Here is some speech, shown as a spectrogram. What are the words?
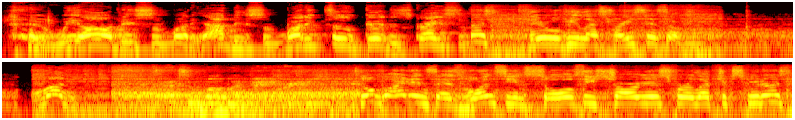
we all need some money. I need some money too. Goodness gracious. There will be less racism. Money. That's above my pay grade. Joe Biden says once he installs these chargers for electric scooters,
